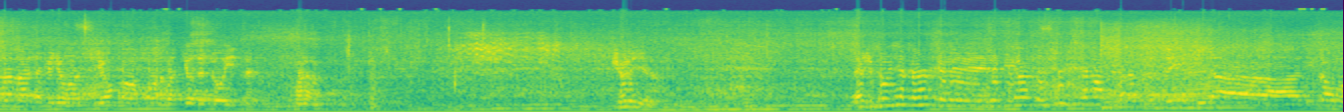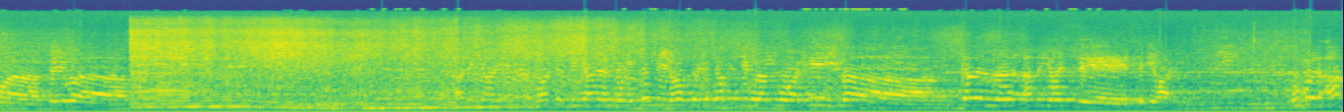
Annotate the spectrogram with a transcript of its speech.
pas mal d'amélioration par rapport à la voiture de Doris. Voilà. Joli. hein. Là, je peux vous dire quand même que les, les pilotes sont vraiment... Voilà, il a, disons, euh, fait à, à l'écarine. Moi, je suis quand même pour le copilote. Je crois que si vous l'encouragez, il va quand même améliorer ses, ses virages. Vous pouvez... Ah,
